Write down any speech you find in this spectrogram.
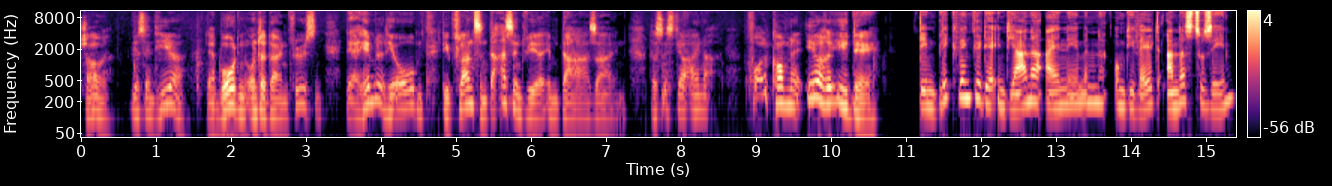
Schau, wir sind hier, der Boden unter deinen Füßen, der Himmel hier oben, die Pflanzen, da sind wir im Dasein. Das ist ja eine vollkommene irre Idee. Den Blickwinkel der Indianer einnehmen, um die Welt anders zu sehen?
